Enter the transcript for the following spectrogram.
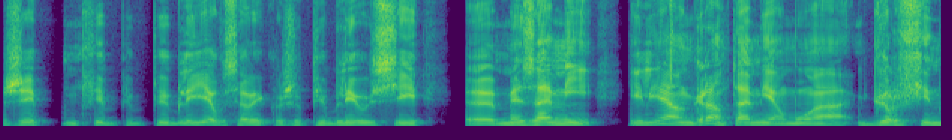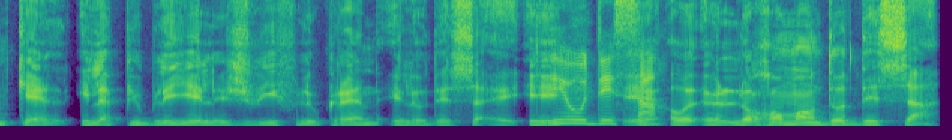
J'ai publié, vous savez que je publie aussi euh, mes amis. Il y a un grand ami à moi, Gurfinkel. Il a publié Les Juifs, l'Ukraine et l'Odessa. Et, Odessa. Euh, le roman d'Odessa.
